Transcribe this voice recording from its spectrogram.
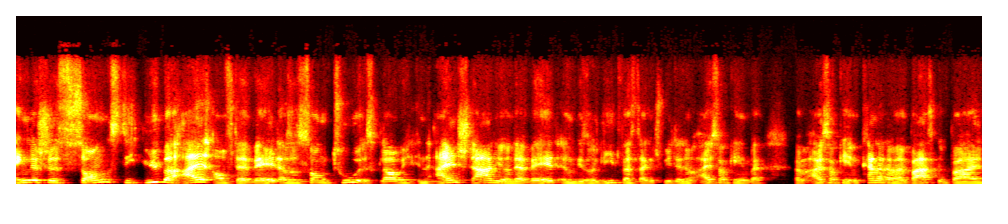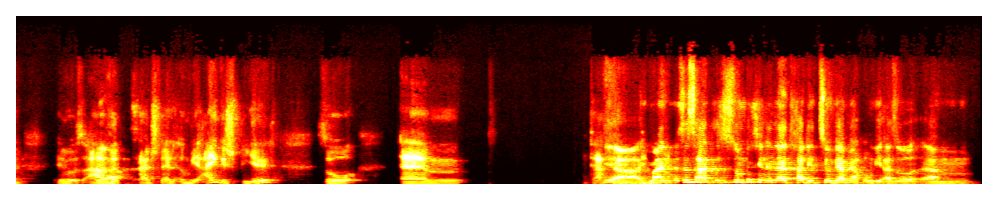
englische Songs, die überall auf der Welt, also Song 2 ist, glaube ich, in allen Stadien der Welt irgendwie so ein Lied, was da gespielt wird im Eishockey, beim Eishockey in Kanada, beim Basketball in den USA ja. wird es halt schnell irgendwie eingespielt. So, ähm, ja, ich meine, es ist halt, es ist so ein bisschen in der Tradition, wir haben ja auch irgendwie, also ähm,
